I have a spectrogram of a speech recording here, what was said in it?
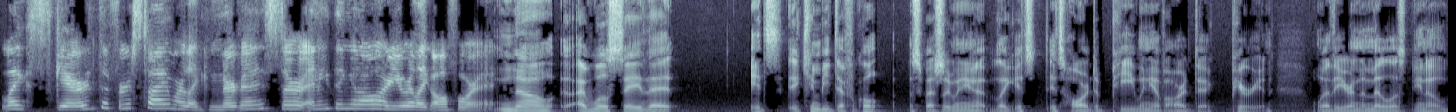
like scared the first time or like nervous or anything at all or you were like all for it? No, I will say that it's it can be difficult, especially when you have like it's it's hard to pee when you have a hard dick. Period. Whether you're in the middle of you know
